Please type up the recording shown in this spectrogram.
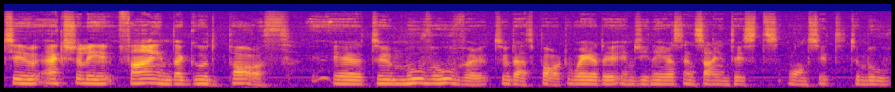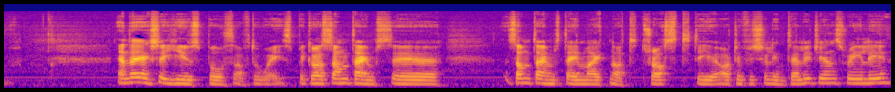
to actually find a good path uh, to move over to that part where the engineers and scientists wants it to move. And they actually use both of the ways because sometimes uh, sometimes they might not trust the artificial intelligence really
